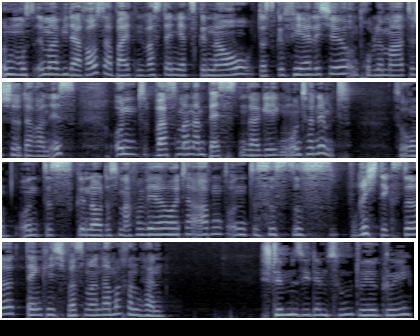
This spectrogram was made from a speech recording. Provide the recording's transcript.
und muss immer wieder rausarbeiten, was denn jetzt genau das Gefährliche und Problematische daran ist und was man am besten dagegen unternimmt. So, und das, genau das machen wir heute Abend und das ist das Richtigste, denke ich, was man da machen kann. Stimmen Sie dem zu? Do you agree?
